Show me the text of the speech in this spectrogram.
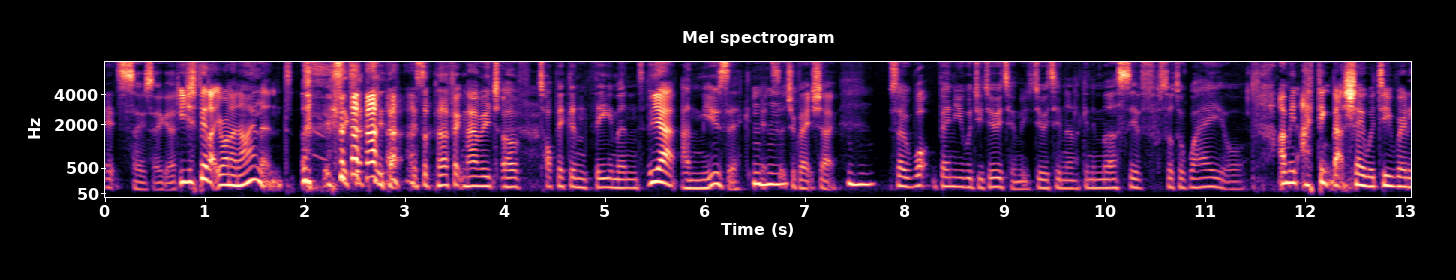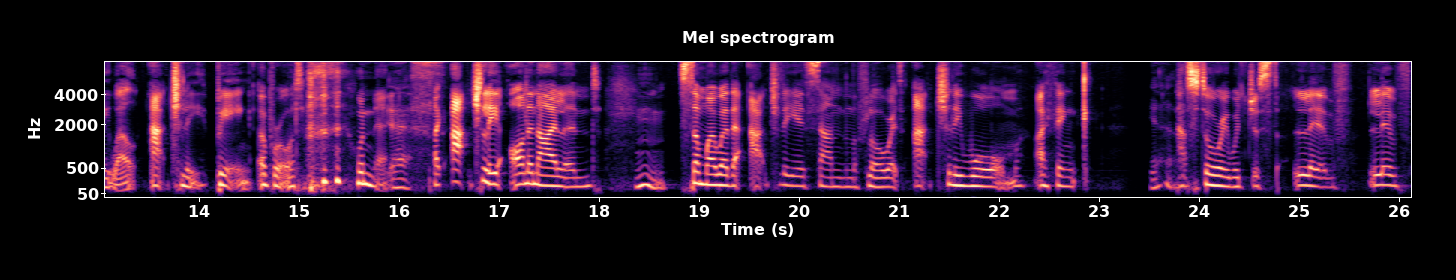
It's so so good. You just feel like you're on an island. it's exactly that. It's a perfect marriage of topic and theme and yeah. and music. Mm-hmm. It's such a great show. So, what venue would you do it in? Would you do it in like an immersive sort of way, or I mean, I think that show would do really well actually being abroad, wouldn't it? yes, Like actually on an island, Mm. somewhere where there actually is sand on the floor, where it's actually warm. I think yeah, that story would just live, live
